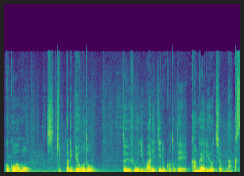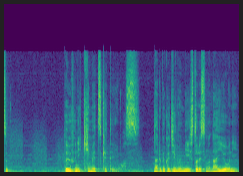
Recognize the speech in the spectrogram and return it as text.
ここはもうきっぱり平等というふうに割り切ることで考える余地をなくす。というふうに決めつけています。なるべく自分にストレスのないように、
